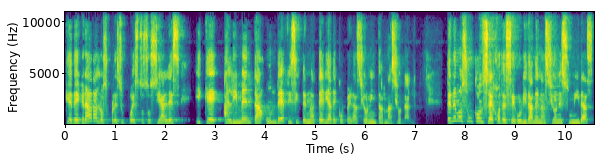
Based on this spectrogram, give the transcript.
que degrada los presupuestos sociales y que alimenta un déficit en materia de cooperación internacional. Tenemos un Consejo de Seguridad de Naciones Unidas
